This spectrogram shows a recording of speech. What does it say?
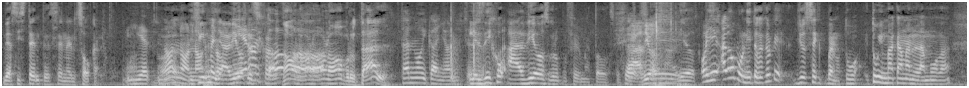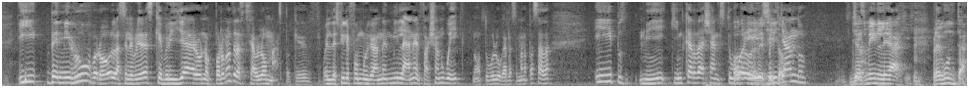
de asistentes en el Zócalo. Y es- no, no, Y no. firme ya, adiós. les dijo. No, no, no, no, brutal. Están muy cañones. Les dijo adiós, Grupo Firme, a todos. Adiós. Adiós. Oye, algo bonito que creo que yo sé, bueno, tú, tú y Mac aman la moda. Y de mi rubro, las celebridades que brillaron, o por lo menos de las que se habló más, porque el desfile fue muy grande en Milán, el Fashion Week, ¿no? Tuvo lugar la semana pasada. Y pues mi Kim Kardashian estuvo Otro ahí verdecito. brillando. Yasmín Leaji pregunta.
